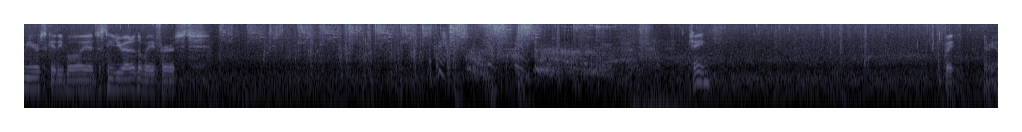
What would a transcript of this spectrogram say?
Come here, skitty boy. I just need you out of the way first. Okay. Wait, there we go.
